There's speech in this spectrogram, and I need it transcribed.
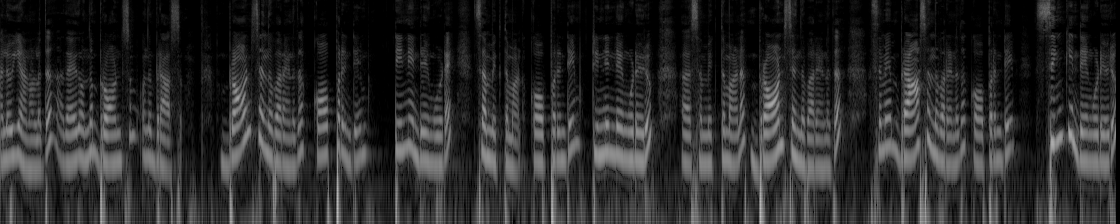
അലോയി ആണുള്ളത് അതായത് ഒന്ന് ബ്രോൺസും ഒന്ന് ബ്രാസും. ബ്രോൺസ് എന്ന് പറയുന്നത് കോപ്പറിന്റെയും ടിന്നിന്റെയും കൂടെ സംയുക്തമാണ്. കോപ്പറിന്റെയും ടിന്നിന്റെയും കൂടെ ഒരു സംയുക്തമാണ്. ബ്രോൺസ് എന്ന് പറയുന്നത് അതേസമയം ബ്രാസ് എന്ന് പറയുന്നത് കോപ്പറിന്റെയും സിങ്കിന്റെയും കൂടെ ഒരു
